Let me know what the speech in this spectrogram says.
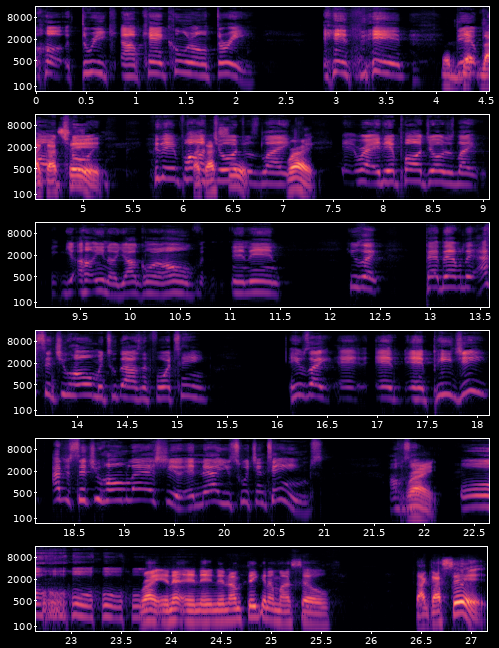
uh, three um Cancun on three, and then But then that- like Paul I said, George, then Paul like George said, was like, right. right, and then Paul George was like, uh, you know, y'all going home, and then he was like, Pat Beverley, I sent you home in 2014. He was like, and, and, and PG, I just sent you home last year, and now you switching teams. I was Right. like, oh, Right. And and and, and I'm thinking to myself, like I said,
